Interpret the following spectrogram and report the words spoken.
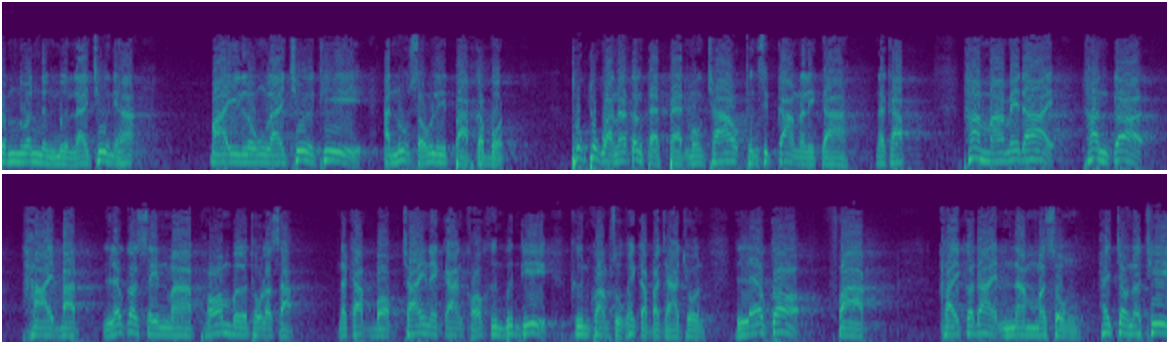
จำนวนหนึ่งหมื่นรายชื่อเนี่ยฮะ ไปลงรายชื่อที่อนุสาวรีย์ปราบกบฏ ทุกๆวันนะตั้งแต่ 8 โมงเช้าถึง 19 นาฬิกานะครับ ถ้ามาไม่ได้ท่านก็ถ่ายบัตรแล้วก็เซ็นมาพร้อมเบอร์โทรศัพท์นะครับ บอกใช้ในการขอคืนพื้นที่คืนความสุขให้กับประชาชน แล้วก็ฝากใครก็ได้นำมาส่งให้เจ้าหน้าที่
